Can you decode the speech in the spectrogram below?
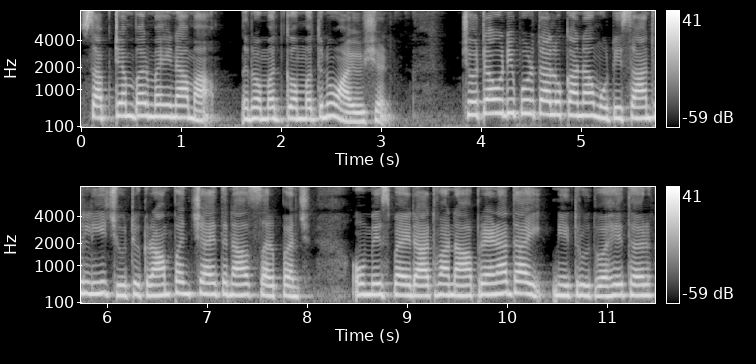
સપ્ટેમ્બર મહિનામાં રમતગમતનું આયોજન. છોટાઉદેપુર તાલુકાના મોટી સાંઠલી જૂથ ગ્રામ પંચાયતના સરપંચ ઉમેશભાઈ રાઠવાના પ્રેરણાદાયી નેતૃત્વ હેઠળ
